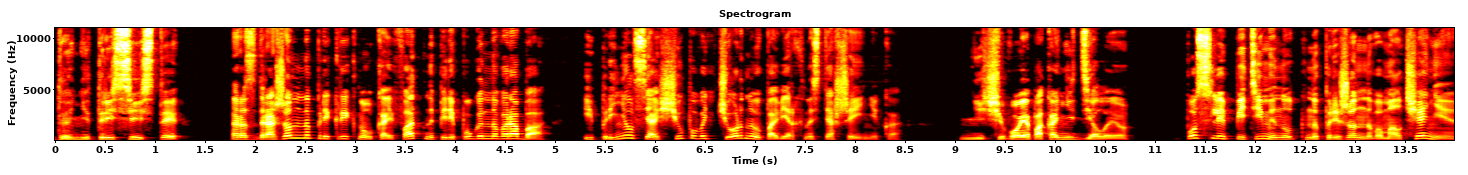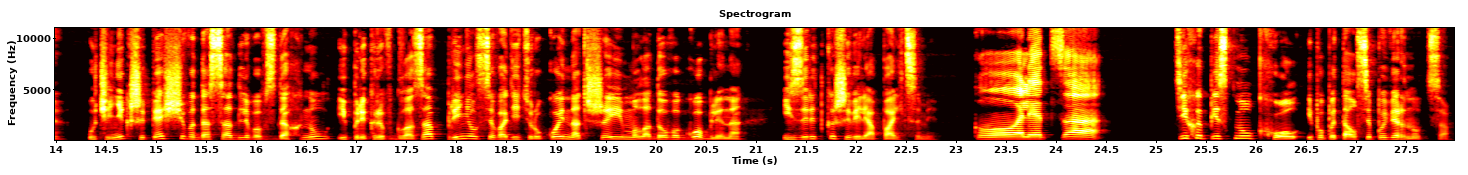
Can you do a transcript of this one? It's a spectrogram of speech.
«Да не трясись ты!» Раздраженно прикрикнул Кайфат на перепуганного раба и принялся ощупывать черную поверхность ошейника. «Ничего я пока не делаю!» После пяти минут напряженного молчания Ученик шипящего досадливо вздохнул и, прикрыв глаза, принялся водить рукой над шеей молодого гоблина, изредка шевеля пальцами. «Колется!» Тихо пискнул Кхол и попытался повернуться.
